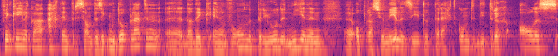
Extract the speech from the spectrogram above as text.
Vind ik eigenlijk wel echt interessant. Dus ik moet opletten uh, dat ik in een volgende periode niet in een uh, operationele zetel terechtkomt die terug alles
